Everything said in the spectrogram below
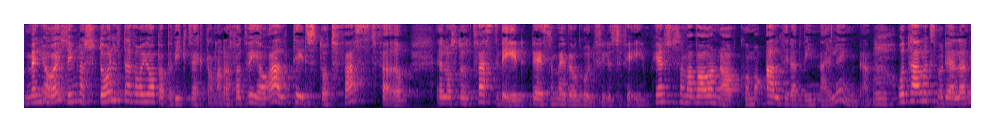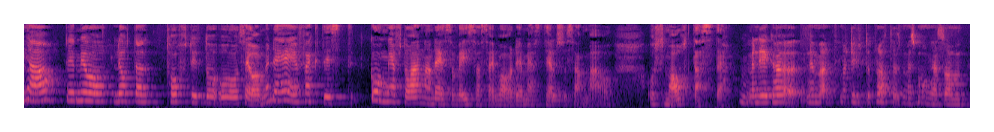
Men jag är så himla stolt över att jobba på Viktväktarna därför att vi har alltid stått fast för, eller stått fast vid det som är vår grundfilosofi. Hälsosamma vanor kommer alltid att vinna i längden. Mm. Och tallriksmodellen, ja det må låta torftigt och, och, så, men det är faktiskt gång efter annan det som visar sig vara det mest hälsosamma och, och smartaste. Men det kan, när man varit ute och pratat med så många som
